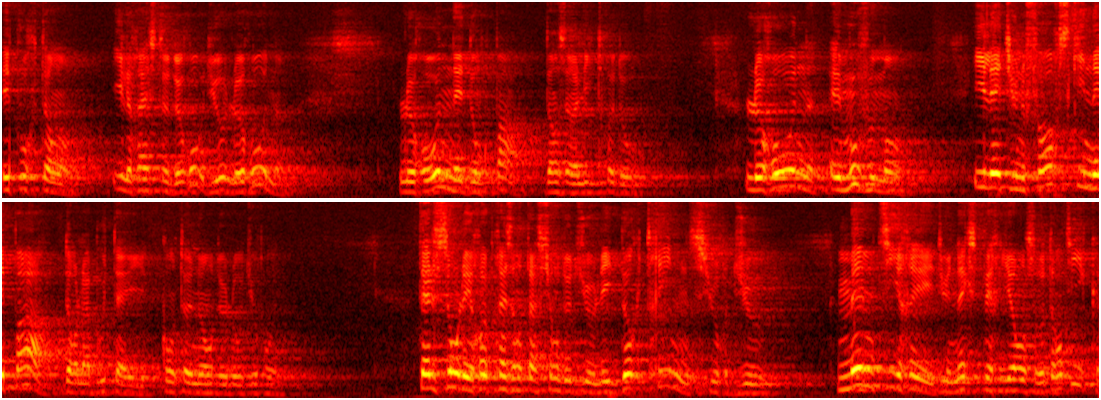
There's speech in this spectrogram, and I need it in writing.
Et pourtant, il reste de le Rhône. Le Rhône n'est donc pas dans un litre d'eau. Le Rhône est mouvement. Il est une force qui n'est pas dans la bouteille contenant de l'eau du Rhône. Telles sont les représentations de Dieu, les doctrines sur Dieu, même tirées d'une expérience authentique.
